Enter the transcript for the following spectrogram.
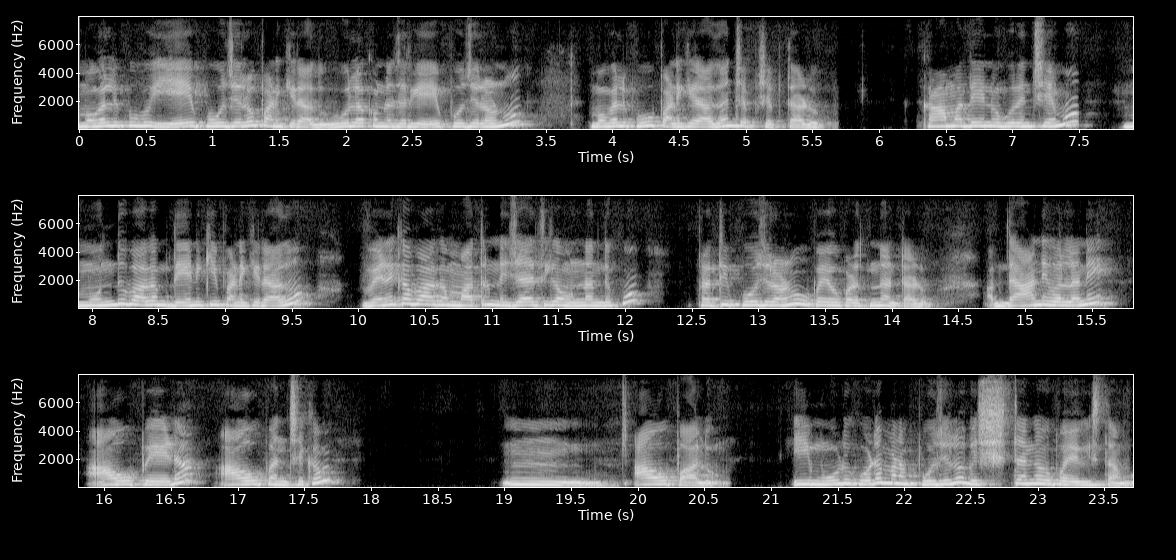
మొగలి పువ్వు ఏ పూజలో పనికిరాదు. భూలోకంలో జరిగే ఏ పూజలోనూ మొగలి పువ్వు పనికిరాదు అని చెప్పి చెప్తాడు. కామధేను గురించేమో ముందు భాగం దేనికి పనికిరాదు వెనక భాగం మాత్రం నిజాయితీగా ఉన్నందుకు ప్రతి పూజలోనూ ఉపయోగపడుతుంది అంటాడు. దానివల్లనే ఆవు పేడ ఆవు పంచకం ఆవు పాలు ఈ మూడు కూడా మనం పూజలో విశిష్టంగా ఉపయోగిస్తాము.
